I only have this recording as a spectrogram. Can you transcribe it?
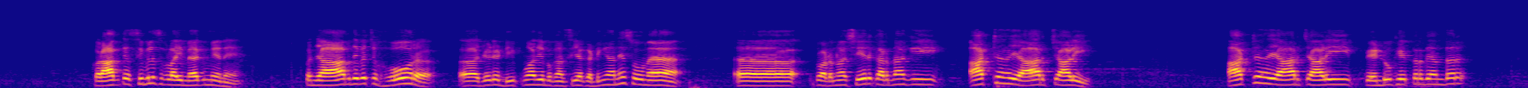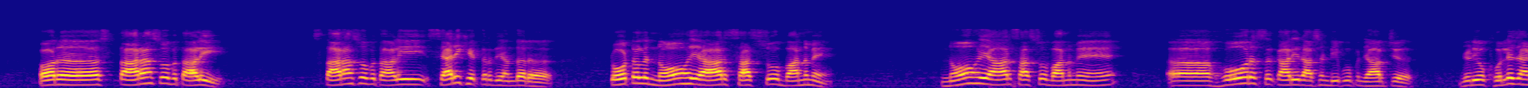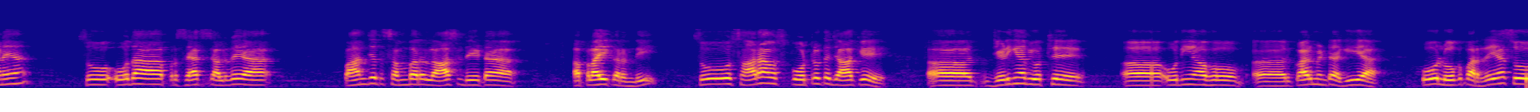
ਖੁਰਾਕ ਤੇ ਸਿਵਲ ਸਪਲਾਈ ਮਹਿਕਮੇ ਨੇ ਪੰਜਾਬ ਦੇ ਵਿੱਚ ਹੋਰ ਜਿਹੜੇ ਡੀਪੂਆਂ ਦੀਆਂ ਵੈਕੰਸੀਆਂ ਕੱਢੀਆਂ ਨੇ ਸੋ ਮੈਂ ਤੁਹਾਡੇ ਨਾਲ ਸ਼ੇਅਰ ਕਰਦਾ ਕਿ 8040 8040 ਪਿੰਡੂ ਖੇਤਰ ਦੇ ਅੰਦਰ ਔਰ 1742 1742 ਸ਼ਹਿਰੀ ਖੇਤਰ ਦੇ ਅੰਦਰ ਟੋਟਲ 9792 9792 ਅ, ਹੋਰ ਸਰਕਾਰੀ ਰਾਸ਼ਨ ਡੀਪੂ ਪੰਜਾਬ 'ਚ ਜਿਹੜੇ ਉਹ ਖੋਲੇ ਜਾਣੇ ਆ। ਸੋ ਉਹਦਾ ਪ੍ਰੋਸੈਸ ਚੱਲ ਰਿਹਾ 5 ਦਸੰਬਰ ਲਾਸਟ ਡੇਟ ਹੈ ਅਪਲਾਈ ਕਰਨ ਦੀ। ਸੋ ਸਾਰਾ ਉਸ ਪੋਰਟਲ ਤੇ ਜਾ ਕੇ ਜਿਹੜੀਆਂ ਵੀ ਉੱਥੇ ਉਹਦੀਆਂ ਉਹ ਰਿਕੁਆਇਰਮੈਂਟ ਹੈਗੀ ਆ, ਉਹ ਲੋਕ ਭਰ ਰਹੇ ਆ। ਸੋ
